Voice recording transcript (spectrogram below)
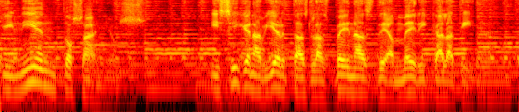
500 años. Y siguen abiertas las venas de América Latina.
